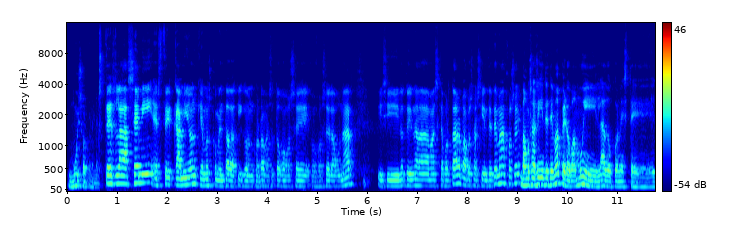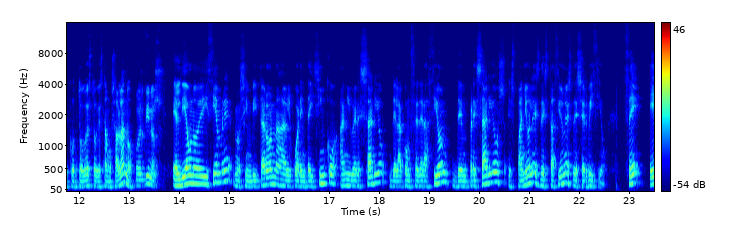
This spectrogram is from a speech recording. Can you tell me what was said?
muy sorprendente. Tesla Semi, este camión que hemos comentado aquí con, con Rafa Soto, con José, con José Lagunar. Y si no tenéis nada más que aportar, vamos al siguiente tema, José. Vamos al siguiente tema, pero va muy hilado con, este, con todo esto que estamos hablando. Pues dinos. El día 1 de diciembre nos invitaron al 45 aniversario de la Confederación de Empresarios Españoles de Estaciones de Servicio, CEEES.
